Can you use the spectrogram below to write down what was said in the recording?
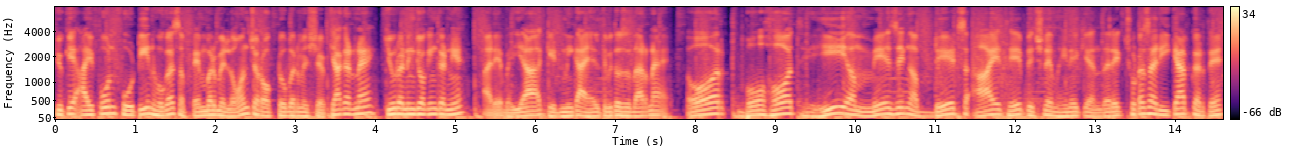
क्योंकि आईफोन 14 होगा सितंबर में लॉन्च और अक्टूबर में शिफ्ट क्या करना है? क्यों रनिंग जॉगिंग करनी है? अरे भैया किडनी का हेल्थ भी तो सुधारना है। और बहुत ही अमेजिंग अपडेट्स आए थे पिछले महीने के अंदर। एक छोटा सा रिकैप करते हैं।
